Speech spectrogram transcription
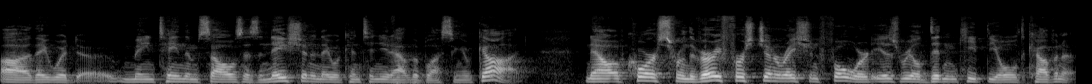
Uh, they would uh, maintain themselves as a nation and they would continue to have the blessing of God. Now, of course, from the very first generation forward, Israel didn't keep the old covenant.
